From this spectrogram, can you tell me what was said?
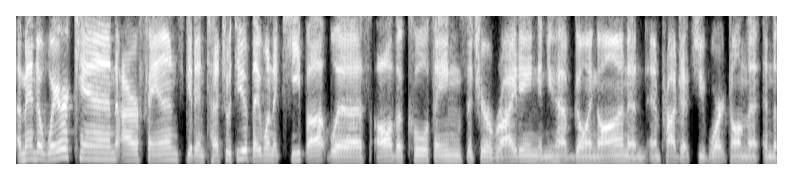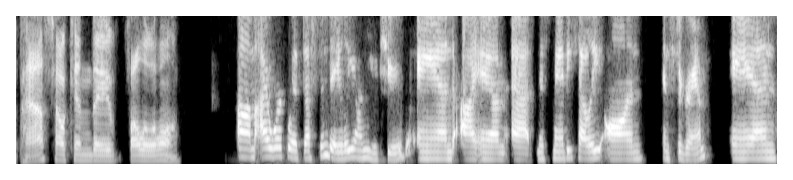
Amanda, where can our fans get in touch with you if they want to keep up with all the cool things that you're writing and you have going on and, and projects you've worked on the, in the past? How can they follow along? Um, I work with Dustin Daly on YouTube, and I am at Miss Mandy Kelly on Instagram. And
